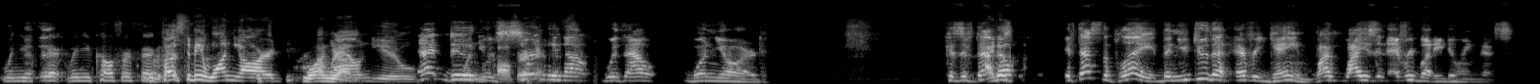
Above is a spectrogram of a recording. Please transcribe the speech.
when you The- the- fair, when you call for a fair catch. Supposed to be one yard One yard. around you. that when dude you was call for certainly not without one yard. Because if that know- was, if that's the play, then you do that every game. Why why isn't everybody doing this?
